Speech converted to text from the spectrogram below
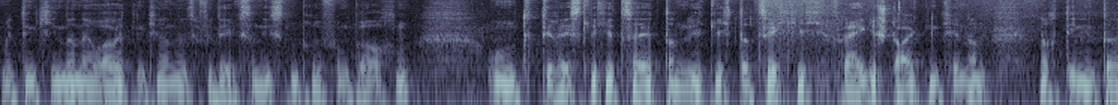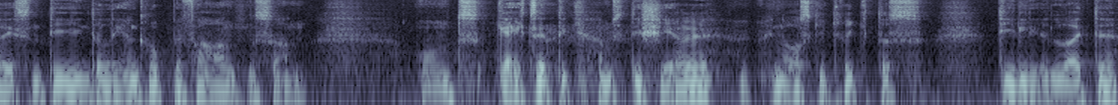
mit den Kindern erarbeiten können, den sie für die Externistenprüfung brauchen und die restliche Zeit dann wirklich tatsächlich freigestalten können nach den Interessen, die in der Lerngruppe vorhanden sind. Und gleichzeitig haben sie die Schere hinausgekriegt, dass die Leute,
